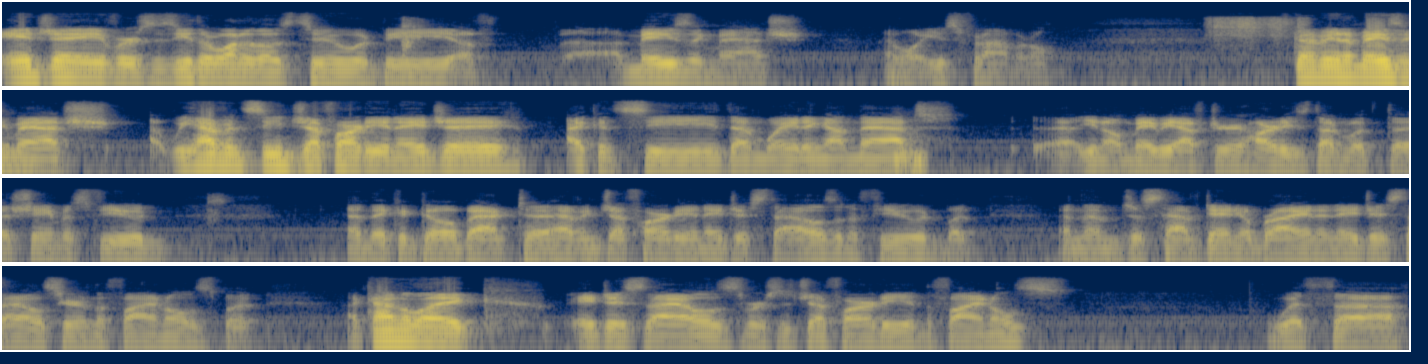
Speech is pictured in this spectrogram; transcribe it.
AJ versus either one of those two would be a f- amazing match. I won't use phenomenal. It's going to be an amazing match. We haven't seen Jeff Hardy and AJ. I could see them waiting on that. Uh, you know, maybe after Hardy's done with the Sheamus feud, and they could go back to having Jeff Hardy and AJ Styles in a feud, but and then just have Daniel Bryan and AJ Styles here in the finals. But I kind of like AJ Styles versus Jeff Hardy in the finals, with uh,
